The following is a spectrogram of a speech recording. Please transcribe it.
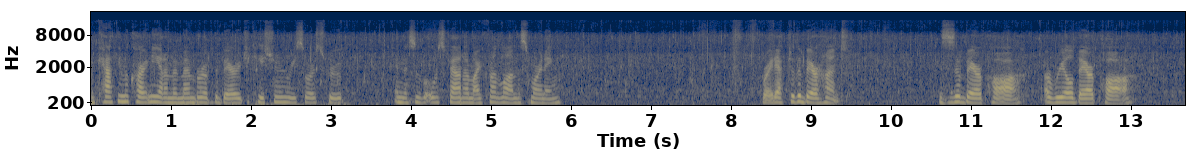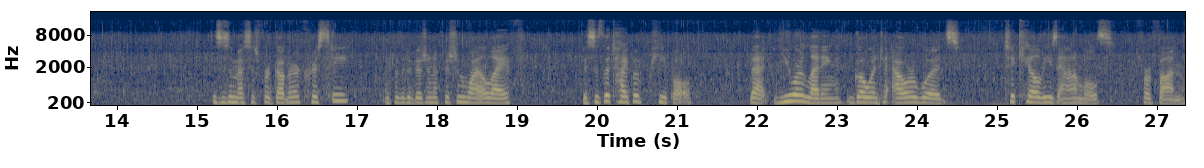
I'm Cathy McCartney, and I'm a member of the Bear Education and Resource Group, and this is what was found on my front lawn this morning, right after the bear hunt. This is a bear paw, a real bear paw. This is a message for Governor Christie and for the Division of Fish and Wildlife. This is the type of people that you are letting go into our woods to kill these animals for fun.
